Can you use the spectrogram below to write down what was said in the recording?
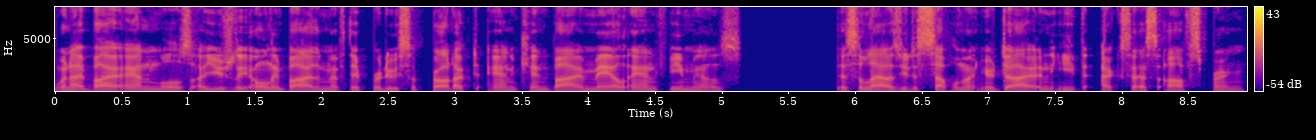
When I buy animals, I usually only buy them if they produce a product and can buy male and females. This allows you to supplement your diet and eat the excess offspring.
